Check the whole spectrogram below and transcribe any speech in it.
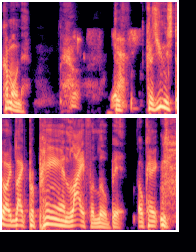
Come on now. Yeah. Yes. Because you can start like preparing life a little bit. Okay.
